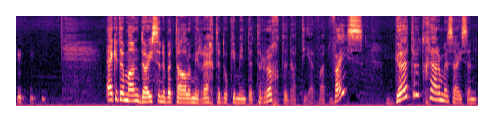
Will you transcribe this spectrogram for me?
Ek het 'n man duisende betaal om die regte dokumente terug te dateer wat wys Gertrude Germeshuisen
